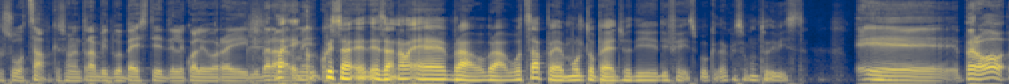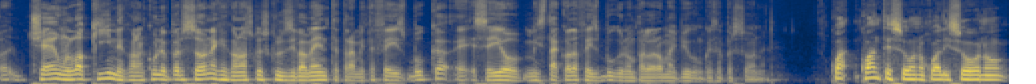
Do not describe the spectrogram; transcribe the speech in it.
su WhatsApp, che sono entrambi due bestie delle quali vorrei liberarmi. ecco, questa è, esatto, no, è bravo, bravo. WhatsApp è molto peggio di, di Facebook da questo punto di vista. E- però c'è un lock-in con alcune persone che conosco esclusivamente tramite Facebook e se io mi stacco da Facebook non parlerò mai più con queste persone. Qua- quante sono? Quali sono?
